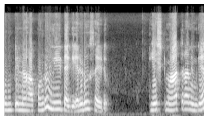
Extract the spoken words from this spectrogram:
ಗುಂಪಿನ ಹಾಕ್ಕೊಂಡು ನೀಟಾಗಿ ಎರಡೂ ಸೈಡು ಎಷ್ಟು ಮಾತ್ರ ನಿಮಗೆ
